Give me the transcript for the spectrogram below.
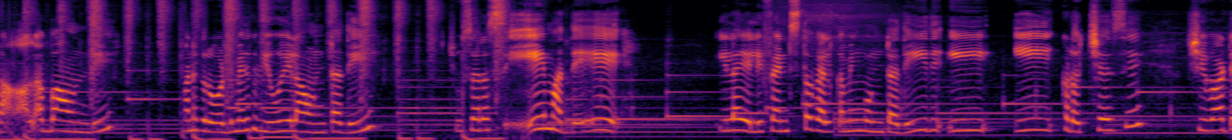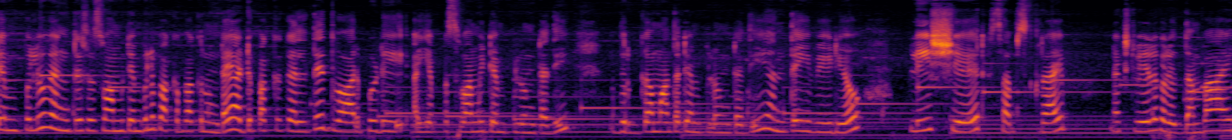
చాలా బాగుంది. మనకి రోడ్డు మీదకి వ్యూ ఇలా ఉంటుంది. చూసారా? సేమ్ అదే. ఇలా ఎలిఫెంట్స్తో వెల్కమింగ్ ఉంటుంది. ఇది ఈ ఈ ఇక్కడ వచ్చేసి శివ టెంపుల్ వెంకటేశ్వర స్వామి టెంపుల్ పక్క పక్కన ఉంటాయి. అటు పక్కకి వెళ్తే ద్వారపుడి అయ్యప్ప స్వామి టెంపుల్ ఉంటుంది. దుర్గామాత టెంపుల్ ఉంటుంది. అంతే ఈ video. Please share subscribe. Next వీడియోలో కలుద్దాం. బాయ్.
